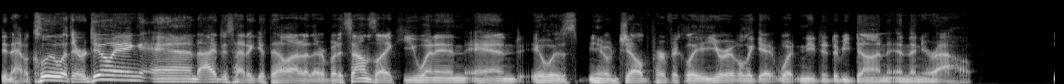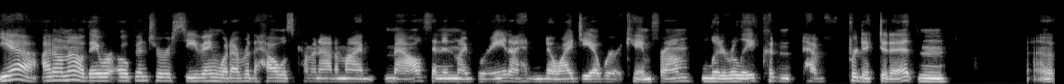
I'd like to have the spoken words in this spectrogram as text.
didn't have a clue what they were doing. And I just had to get the hell out of there. But it sounds like you went in and it was, you know, gelled perfectly. You were able to get what needed to be done and then you're out yeah, I don't know. They were open to receiving whatever the hell was coming out of my mouth and in my brain. I had no idea where it came from. Literally couldn't have predicted it. And uh,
